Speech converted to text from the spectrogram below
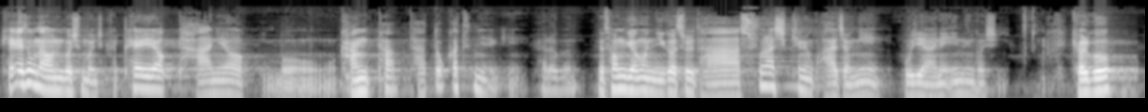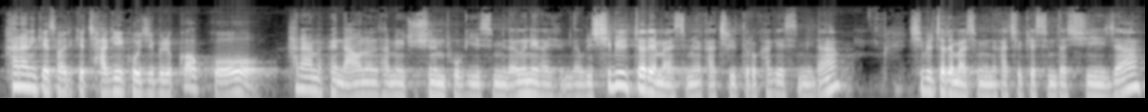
계속 나오는 것이 뭐니까? 폐역, 반역, 뭐, 강팍, 다 똑같은 얘기. 여러분. 성경은 이것을 다 순화시키는 과정이 우리 안에 있는 것입니다. 결국 하나님께서 이렇게 자기 고집을 꺾고 하나님 앞에 나오는 사람에게 주시는 복이 있습니다. 은혜가 있습니다. 우리 11절의 말씀을 같이 읽도록 하겠습니다. 11절의 말씀입니다. 같이 읽겠습니다. 시작.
